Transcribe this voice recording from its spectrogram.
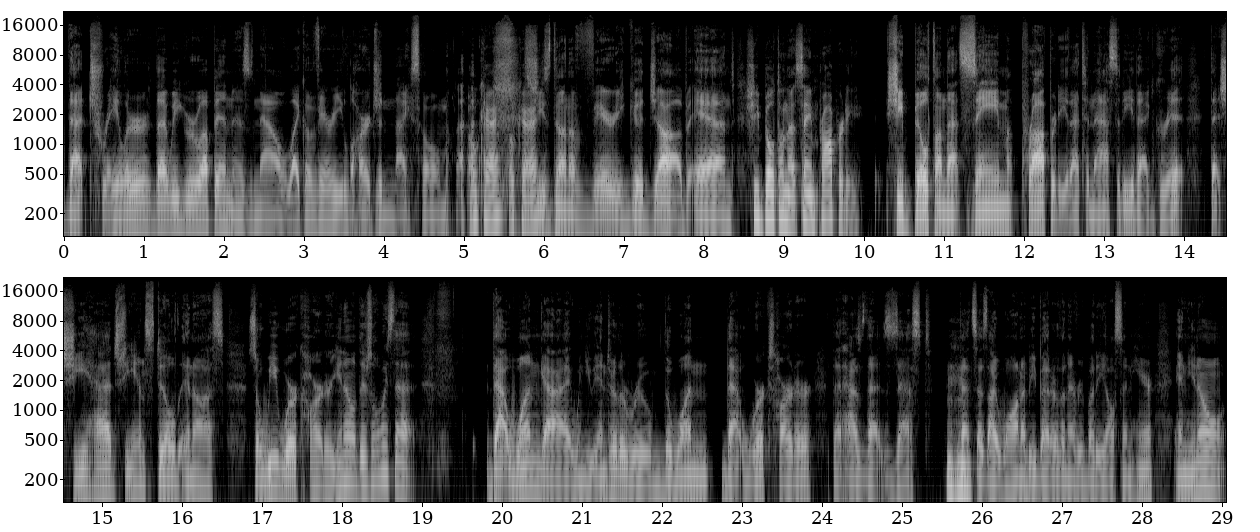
that trailer that we grew up in is now like a very large and nice home. Okay. Okay. She's done a very good job, and she built on that same property. she built on that same property, that tenacity, that grit that she had, she instilled in us. So we work harder. You know, there's always that that one guy when you enter the room, the one that works harder, that has that zest, that says I want to be better than everybody else in here. And you know,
